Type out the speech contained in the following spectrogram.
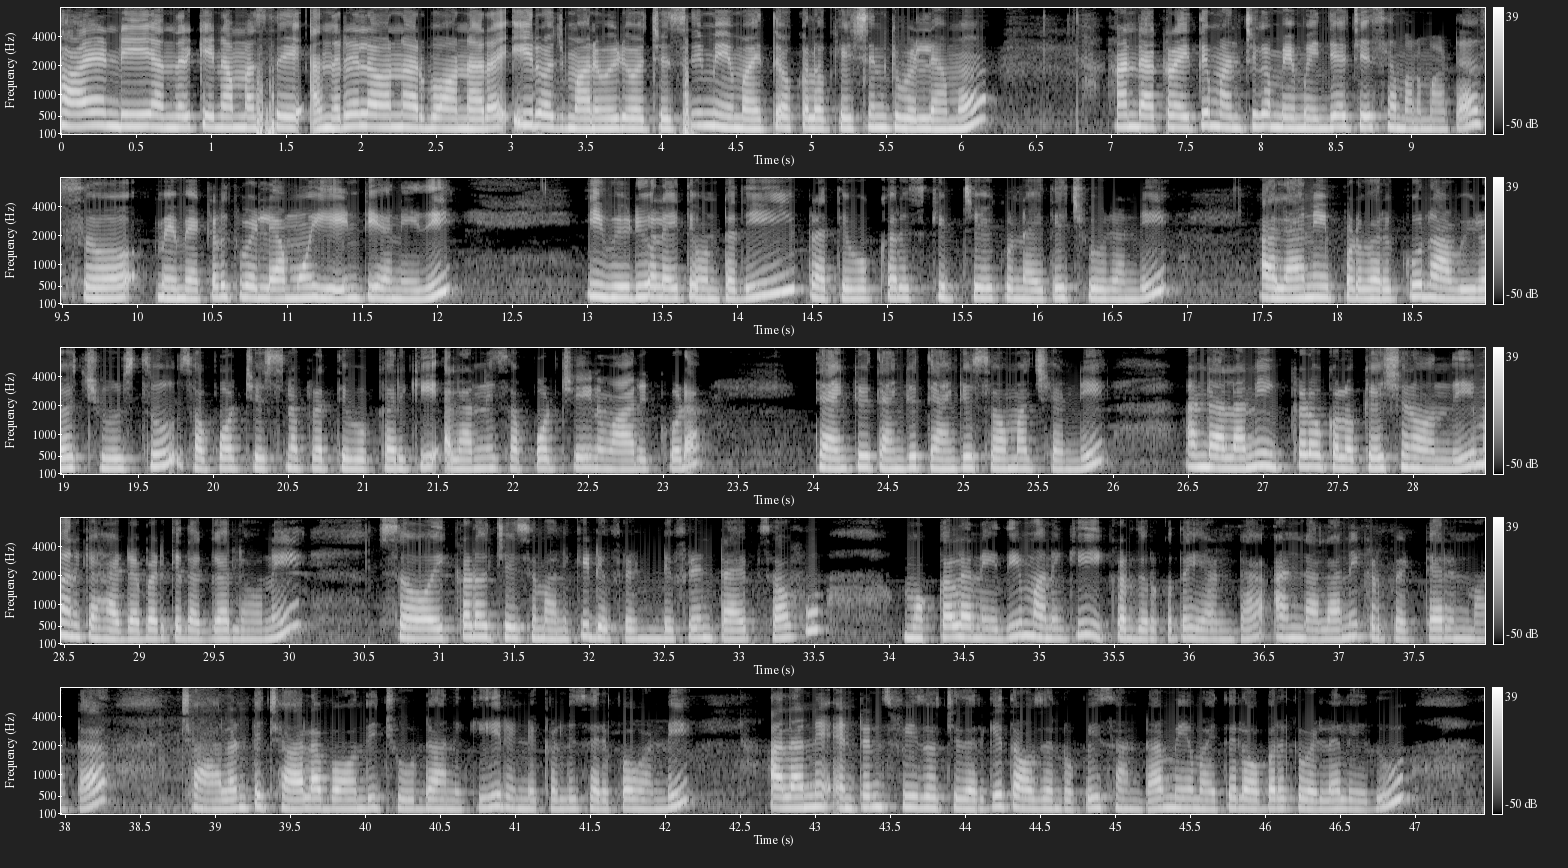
Hi అండి అందరికీ నమస్తే. అందరూ ఎలా ఉన్నారు? బాగున్నారా? ఈరోజు మన వీడియో వచ్చేసి మేమైతే ఒక లొకేషన్కి వెళ్ళాము. అండ్ అక్కడైతే మంచిగా మేము ఎంజాయ్ చేసామన్నమాట. సో మేము ఎక్కడికి వెళ్ళాము? ఏంటి అనేది ఈ వీడియోలో అయితే ఉంటుంది. ప్రతి ఒక్కరు స్కిప్ చేయకుండా అయితే చూడండి. అలానే ఇప్పటి వరకు నా వీడియో చూస్తూ సపోర్ట్ చేసిన ప్రతి ఒక్కరికి అలానే సపోర్ట్ చేయని వారికి కూడా thank you thank you thank you so much అండి. అండ్ అలానే ఇక్కడ ఒక లొకేషన్ ఉంది మనకి హైదరాబాద్కి దగ్గరలోనే. సో ఇక్కడ వచ్చేసి మనకి డిఫరెంట్ డిఫరెంట్ టైప్స్ ఆఫ్ మొక్కలు అనేది మనకి ఇక్కడ దొరుకుతాయి అంట అండ్ అలానే ఇక్కడ పెట్టారనమాట. చాలా అంటే చాలా బాగుంది చూడడానికి. రెండు కళ్ళు సరిపోవండి. అలానే ఎంట్రన్స్ ఫీజు వచ్చేసరికి థౌజండ్ రూపీస్ అంట. మేమైతే లోపలికి వెళ్ళలేదు.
